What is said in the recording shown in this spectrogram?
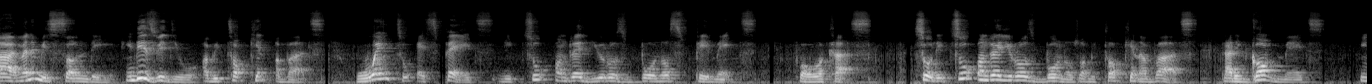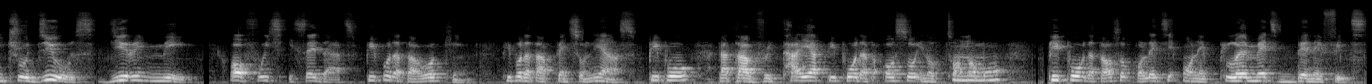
Hi, my name is Sunday. In this video, I'll be talking about when to expect the 200 euros bonus payment for workers. So the 200 euros bonus we'll be talking about that the government introduced during May, of which it said that people that are working, people that are pensioners, people that have retired, people that are also in autonomous, people that are also collecting unemployment benefits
